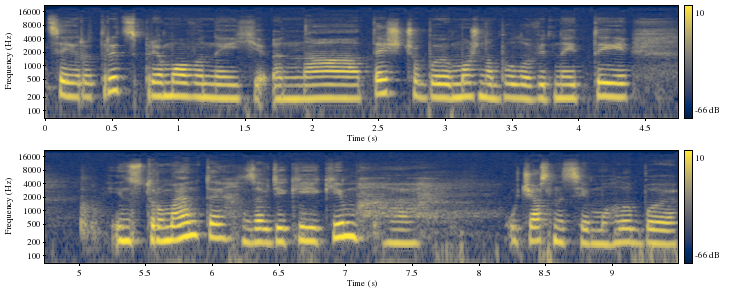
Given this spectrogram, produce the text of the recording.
Цей ретрит спрямований на те, щоб можна було віднайти інструменти, завдяки яким е, учасниці могли би е,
